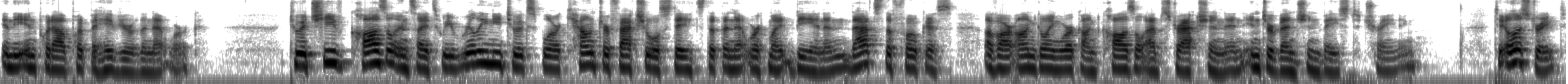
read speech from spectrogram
in the input output behavior of the network. To achieve causal insights, we really need to explore counterfactual states that the network might be in, and that's the focus of our ongoing work on causal abstraction and intervention-based training. To illustrate,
